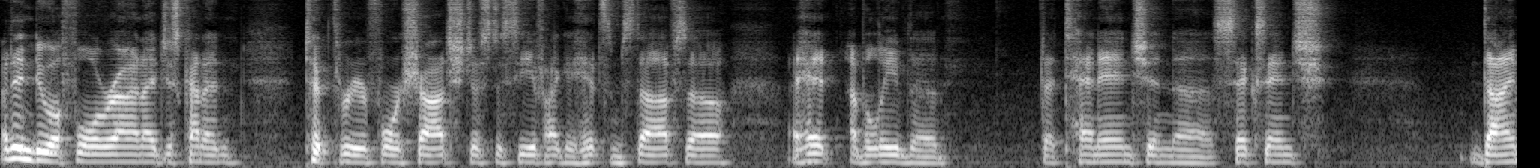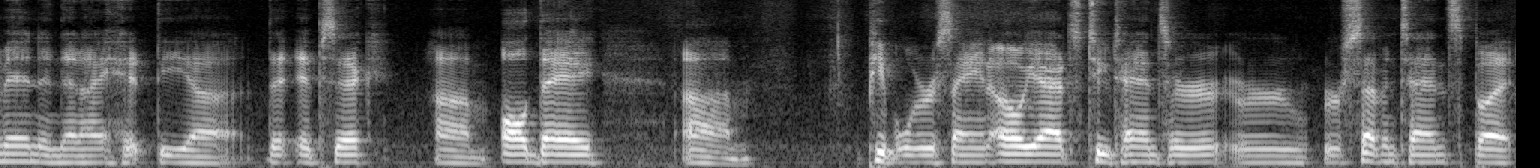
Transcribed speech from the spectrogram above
I didn't do a full run. I just kind of took three or four shots just to see if I could hit some stuff. So I hit, I believe, the the 10 inch and the 6 inch diamond, and then I hit the uh, the IPSC um, all day. Um, people were saying, "Oh yeah, it's two tenths or, or or seven tenths," but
